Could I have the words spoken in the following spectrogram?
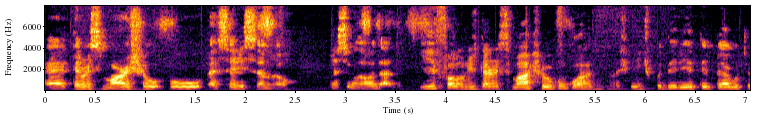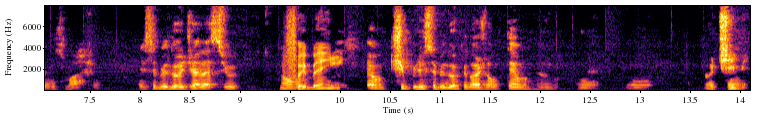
é, Terrence Marshall ou Sandy Samuel na segunda rodada. E falando de Terrence Marshall, eu concordo. Acho que a gente poderia ter pego o Terrence Marshall, recebedor de LSU. Então, Foi bem. É um tipo de recebedor que nós não temos no, no, no- no time.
